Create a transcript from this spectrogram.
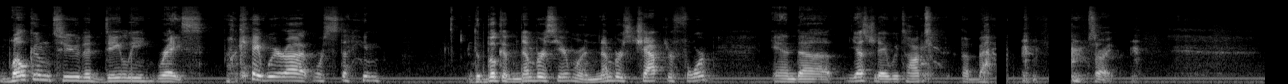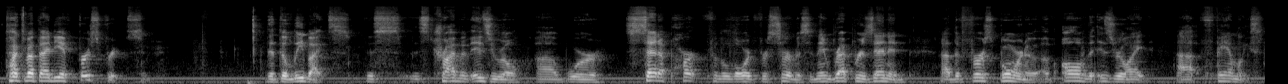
Welcome to the daily race. Okay, we're uh, we're studying the book of Numbers here. We're in Numbers chapter four, and uh, yesterday we talked about sorry talked about the idea of first fruits. That the Levites, this this tribe of Israel, uh, were set apart for the Lord for service, and they represented uh, the firstborn of, of, all of the Israelite uh, families.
